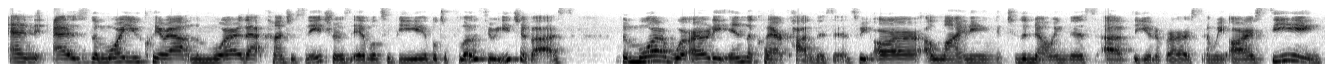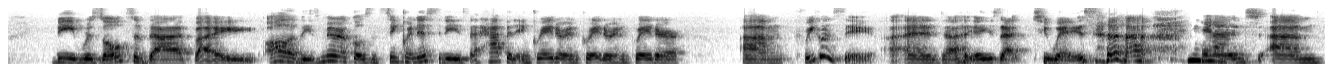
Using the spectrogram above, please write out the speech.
And as the more you clear out and the more that conscious nature is able to be able to flow through each of us, the more we're already in the claircognizance. We are aligning to the knowingness of the universe and we are seeing the results of that by all of these miracles and synchronicities that happen in greater and greater and greater um, frequency. And uh, I use that two ways. mm-hmm. And um,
